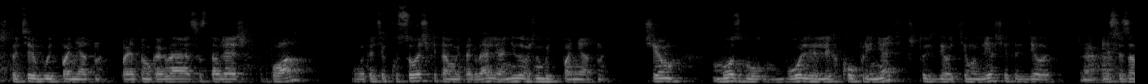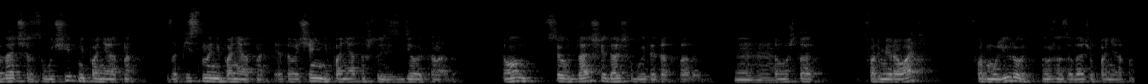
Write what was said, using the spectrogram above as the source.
Что тебе будет понятно. Поэтому, когда составляешь план, вот эти кусочки там и так далее, они должны быть понятны. Чем мозгу более легко принять, что сделать, тем он легче это сделает. Ага. Если задача звучит непонятно, записана непонятно, это вообще непонятно, что здесь делать-то надо, то он все дальше и дальше будет это откладывать. Угу. Потому что формировать, формулировать нужно задачу понятно.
